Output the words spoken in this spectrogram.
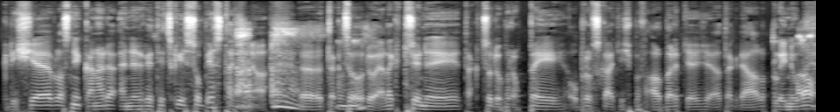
Když je vlastně Kanada energeticky soběstačná, eh, tak co do elektřiny, tak co do ropy, obrovská těžba v Albertě že a tak dále, plynu, ano.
